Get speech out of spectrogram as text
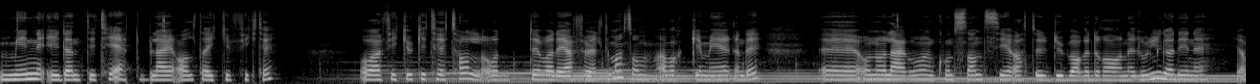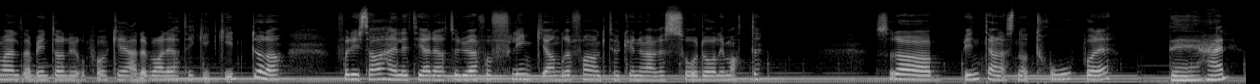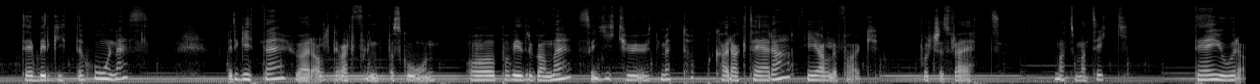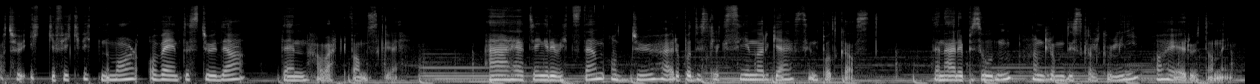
min identitet ble alt jeg ikke fikk til. Og jeg fikk jo ikke til tall, og det var det jeg følte meg som. Jeg var ikke mer enn det. Eh, og når læreren konstant sier at du bare drar ned rullegardiner, ja vel, jeg begynte å lure på ok, er det bare det at jeg ikke gidder, da? For de sa hele tida at du er for flink i andre fag til å kunne være så dårlig matte. Så da begynte jeg nesten å tro på det. Det her, det er Birgitte Hornes. Birgitte hun har alltid vært flink på skolen, og på videregående så gikk hun ut med toppkarakterer i alle fag, bortsett fra ett matematikk. Det gjorde at hun ikke fikk vitnemål, og veien til studier, den har vært vanskelig. Jeg heter Ingrid Hvitsten, og du hører på Dysleksi Norge sin podkast. Denne episoden handler om dyskalkuli og høyere utdanning.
